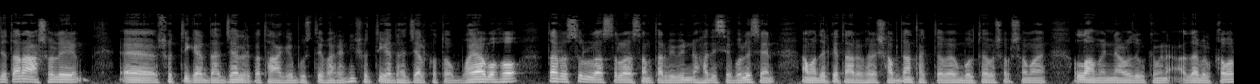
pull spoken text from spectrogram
যে তারা আসলে সত্যিকার দাজ্জালের কথা আগে বুঝতে পারেনি। সত্যিকার দাজ্জাল কত ভয়াবহ। তার রসুল্লাহ সাল্লাহাম তার বিভিন্ন হাদিসে বলেছেন, আমাদেরকে তার ব্যাপারে সাবধান থাকতে হবে এবং বলতে হবে সবসময় আল্লাহ মিনারুদ্দিন আজাবুল কবর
